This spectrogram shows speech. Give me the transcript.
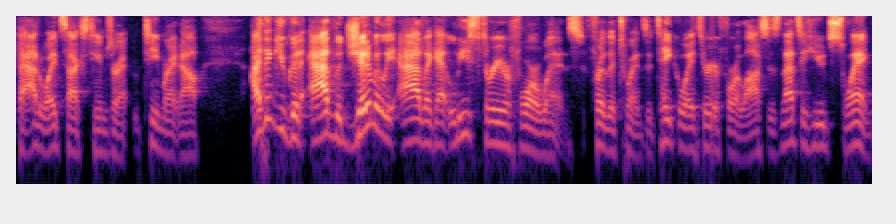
bad White Sox teams right, team right now, I think you could add legitimately add like at least three or four wins for the Twins and take away three or four losses. And that's a huge swing.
